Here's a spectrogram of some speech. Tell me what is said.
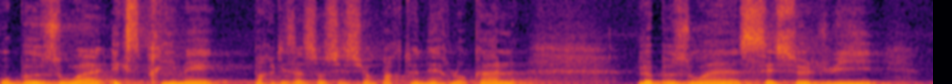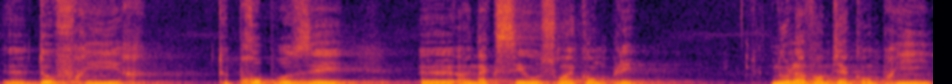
aux besoins exprimés par les associations partenaires locales. Le besoin, c'est celui d'offrir, de proposer un accès aux soins complets. Nous l'avons bien compris,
